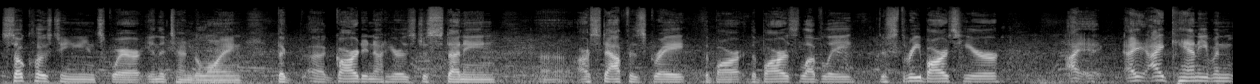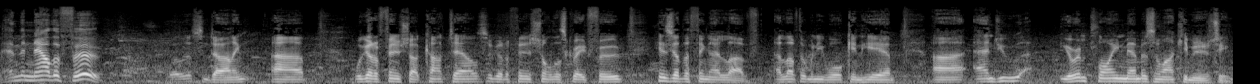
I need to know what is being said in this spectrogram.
so close to Union Square in the Tenderloin. The uh, garden out here is just stunning. Uh, our staff is great. The bar, the bar is lovely. There's three bars here. I, I, I can't even. And then now the food. Well, listen, darling, uh, we got to finish our cocktails. We've got to finish all this great food. Here's the other thing I love. I love that when you walk in here, uh, and you. You're employing members of our community.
